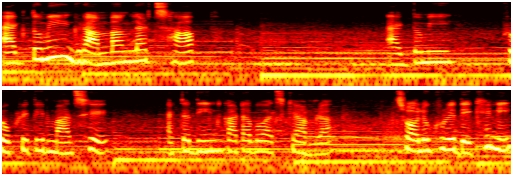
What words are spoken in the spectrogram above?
একদমই গ্রাম বাংলার ছাপ, একদমই প্রকৃতির মাঝে একটা দিন কাটাবো আজকে আমরা। চলো ঘুরে দেখে নিই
